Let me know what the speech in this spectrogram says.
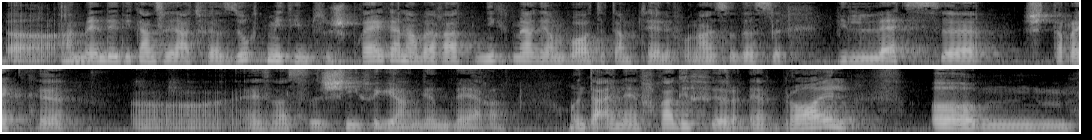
äh, am Ende die Kanzlerin hat versucht, mit ihm zu sprechen, aber er hat nicht mehr geantwortet am Telefon. Also, dass die letzte Strecke äh, etwas schief gegangen wäre. Und eine Frage für Herr Breul. Ähm,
